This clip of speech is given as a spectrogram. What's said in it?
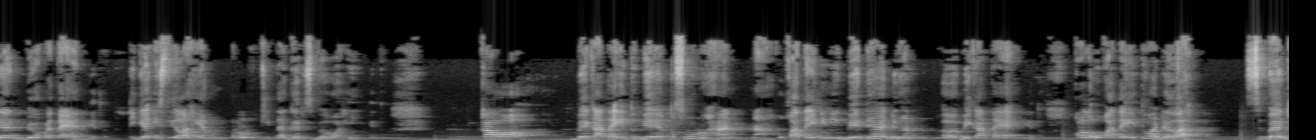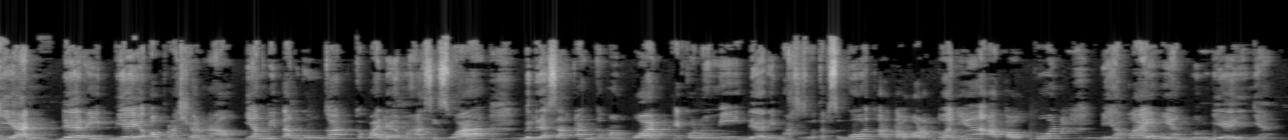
dan BOPTN gitu. Tiga istilah yang perlu kita garis bawahi gitu. Kalau BKT itu biaya keseluruhan, nah UKT ini nih beda dengan uh, BKT gitu. Kalau UKT itu adalah sebagian dari biaya operasional yang ditanggungkan kepada mahasiswa berdasarkan kemampuan ekonomi dari mahasiswa tersebut atau orang tuanya ataupun pihak lain yang membiayainya.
